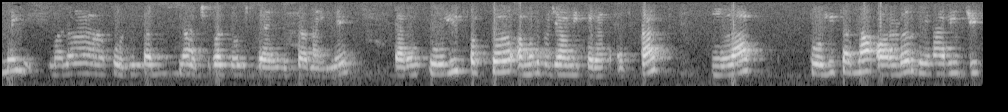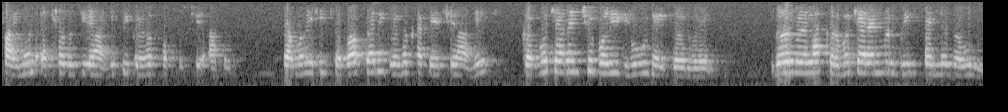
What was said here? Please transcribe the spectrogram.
नाही मला पोलिसांना अजिबात दोष द्यायचा नाहीये. कारण पोलीस फक्त अंमलबजावणी करत असतात. मुळात पोलिसांना ऑर्डर देणारी जी फायनल अथॉरिटी आहे ती ग्रह खात्याची आहे. त्यामुळे ही जबाबदारी ग्रह खात्याची आहे. कर्मचाऱ्यांची बळी घेऊ नये दरवेळेला दरवेळेला कर्मचाऱ्यांवर बिल पडलं जाऊन नये.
